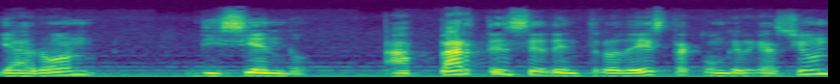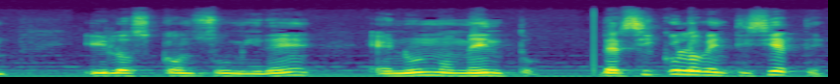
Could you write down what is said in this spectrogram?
y a Aarón diciendo, apártense dentro de esta congregación y los consumiré en un momento. Versículo 27.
